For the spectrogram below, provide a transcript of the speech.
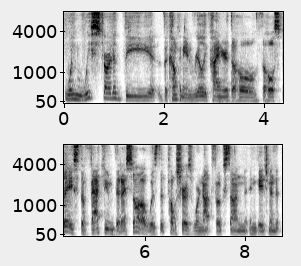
When we started the the company and really pioneered the whole the whole space, the vacuum that I saw was that publishers were not focused on engagement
